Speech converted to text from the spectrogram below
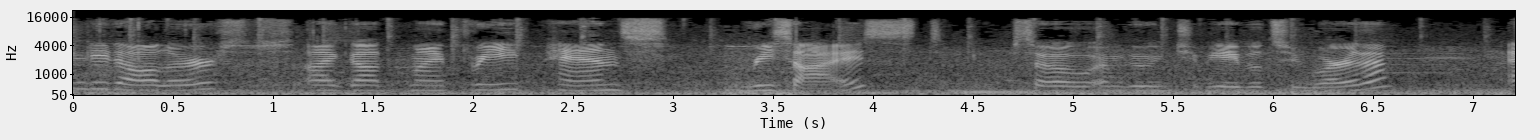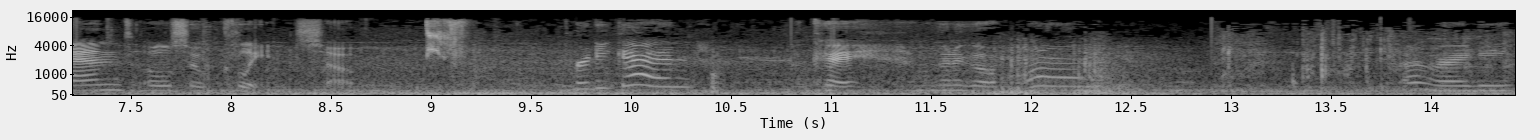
$90, I got my three pants resized. So I'm going to be able to wear them and also clean. So pretty good. Okay, I'm gonna go home. Alrighty.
